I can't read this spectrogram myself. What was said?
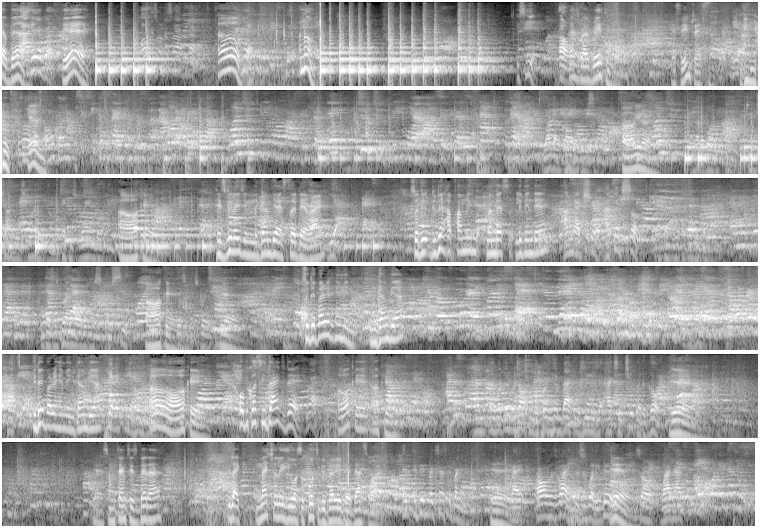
I could hear a bell. I hear a bell. Yeah. Always on the side of that. Oh. Yeah. No. It's here. Oh. That's vibrating. It's interesting. yeah. Okay. One, His village in the Gambia is still there, right? Yeah. So, do, do they have family members living there? I'm not sure. I think so. Because his granddaughter was from see it. Oh, okay. Yeah. So, they buried him in, in Gambia? Did they bury him in Gambia? Yeah, yeah, Oh, okay. Oh, because he died there. right. Oh, okay, okay. And, and what they were talking to bring him back, it was easier, actually cheaper to go. Yeah. Yeah, sometimes it's better. It's like naturally he was supposed to be buried there, that's why. It, it didn't make sense to bring him. Yeah. Right? All his life, this is what he did. Yeah. So why not?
